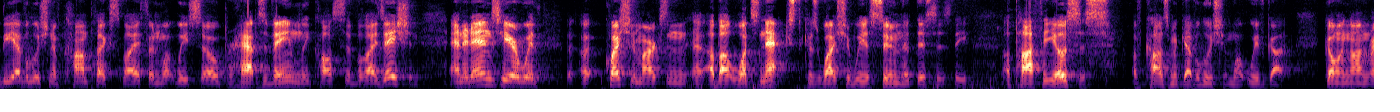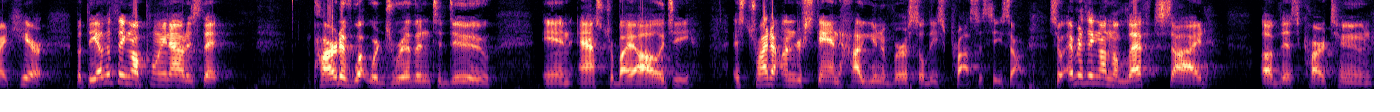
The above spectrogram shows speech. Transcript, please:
the evolution of complex life and what we so perhaps vainly call civilization. And it ends here with uh, question marks in, uh, about what's next, because why should we assume that this is the apotheosis of cosmic evolution, what we've got going on right here? But the other thing I'll point out is that part of what we're driven to do in astrobiology is try to understand how universal these processes are. So everything on the left side of this cartoon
